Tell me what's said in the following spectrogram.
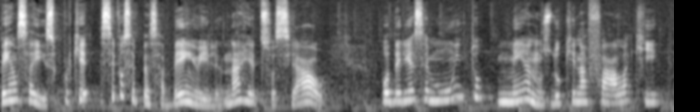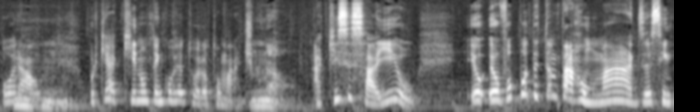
pensa isso. Porque se você pensar bem, William, na rede social poderia ser muito menos do que na fala aqui, oral. Uhum. Porque aqui não tem corretor automático. Não. Aqui se saiu, eu, eu vou poder tentar arrumar, dizer assim,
